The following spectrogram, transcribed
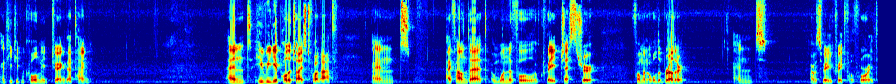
and he didn't call me during that time. And he really apologized for that. And I found that a wonderful, great gesture from an older brother. And I was very grateful for it.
